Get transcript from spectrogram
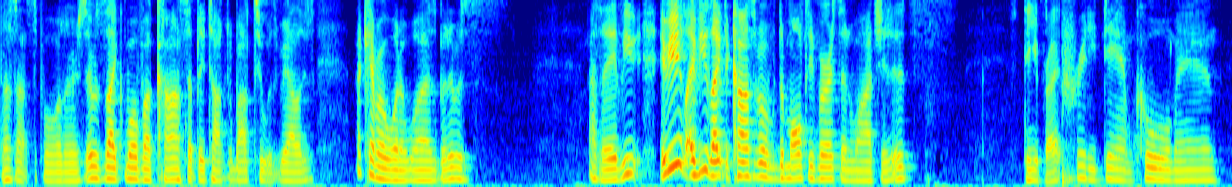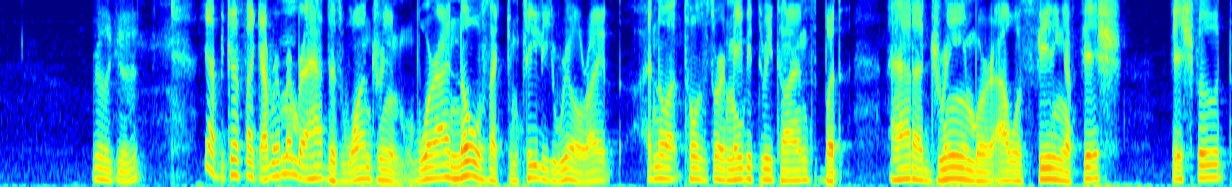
No, it's not spoilers. It was like more of a concept they talked about too with realities. I can't remember what it was, but it was. I say if you if you if you like the concept of the multiverse, then watch it. It's It's deep, right? Pretty damn cool, man. Really good. Yeah, because like I remember I had this one dream where I know it was like completely real, right? I know I told the story maybe three times, but I had a dream where I was feeding a fish, fish food.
